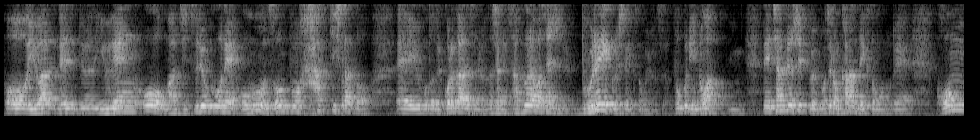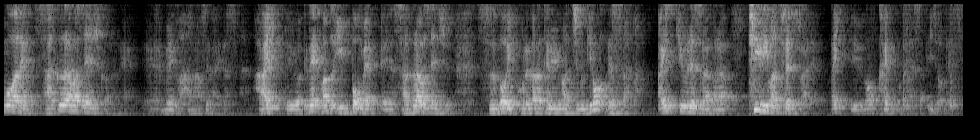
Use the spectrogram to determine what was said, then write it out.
と言われるゆえんを、まあ、実力をね、思う存分発揮したと、えー、いうことで、これからですね、私はね、桜庭選手ね、ブレイクしていくと思いますよ。特にノア。うん、で、チャンピオンシップ、もちろん絡んでいくと思うので、今後はね、桜庭選手からね、えー目が離せないです。はい。というわけで、まず1本目、えー桜庭選手。すごい、これからテレビマッチ向きのレスラーと。IQ レスラーから TV マッチレスラーへ。はい。というのを書いてございました。以上です。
